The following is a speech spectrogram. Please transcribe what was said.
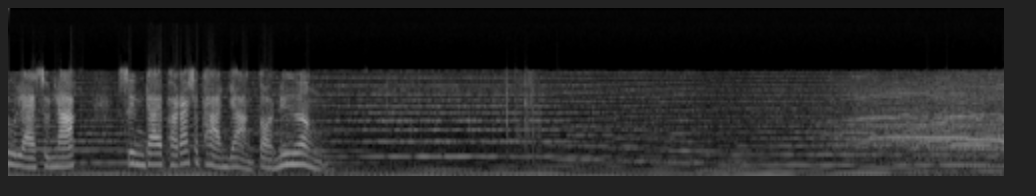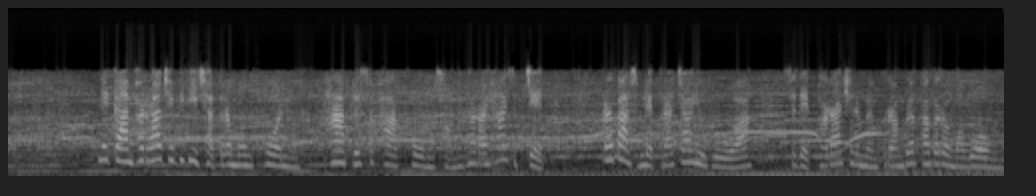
ดูแลสุนัข ซึ่งได้พระราชทานอย่างต่อเนื่องในการพระราชพิธีฉัตรมงคล 5 พฤษภาคม 2557 ระบาทสมเด็จพระเจ้าอยู่หัว เสด็จพระราชดำเนินพร้อมด้วยพระบรมวงศ์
